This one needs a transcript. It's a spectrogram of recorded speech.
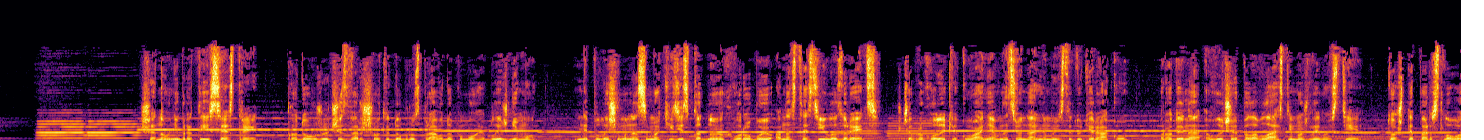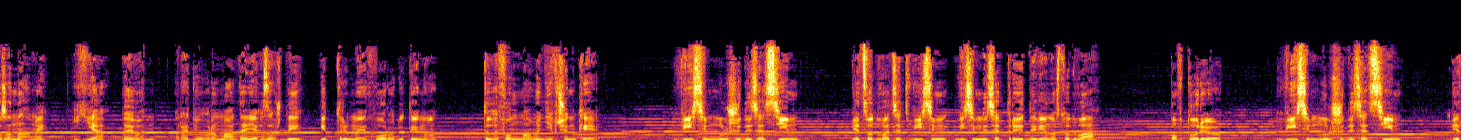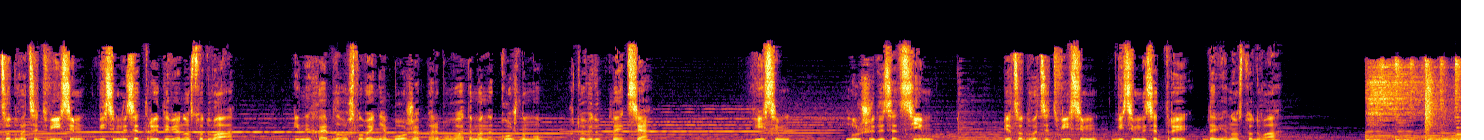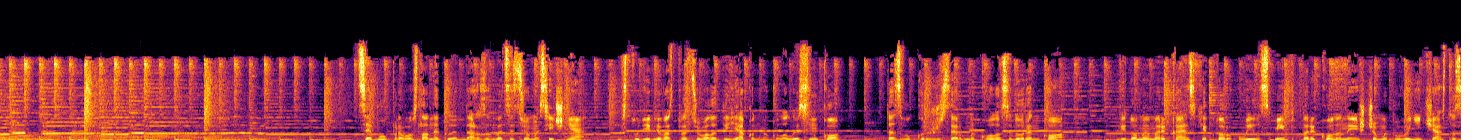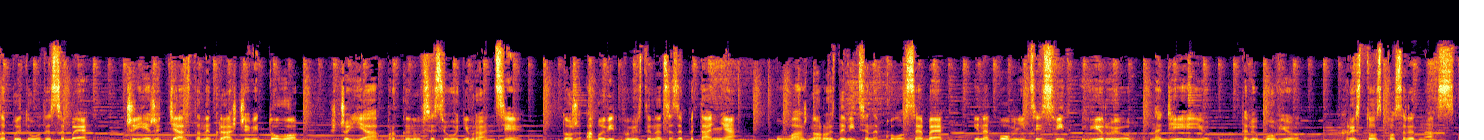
Шановні брати і сестри, продовжуючи звершувати добру справу допомоги ближньому, не полишимо на самоті зі складною хворобою Анастасію Лазорець, що проходить лікування в Національному інституті раку. Родина вичерпала власні можливості. Тож тепер слово за нами. Я певен, радіогромада, як завжди, підтримує хвору дитину. Телефон мами дівчинки 8 067 528 83 92. Повторюю 8 067 528 83 92. І нехай благословення Боже перебуватиме на кожному, хто відгукнеться. 8 067 528 83 92. Це був православний календар за 27 січня. В студії для вас працювали диякон Микола Лисенко та звукорежисер Микола Сидоренко. Відомий американський актор Уілл Сміт переконаний, що ми повинні часто запитувати себе, чиє життя стане краще від того, що я прокинувся сьогодні вранці. Тож, аби відповісти на це запитання, уважно роздивіться навколо себе і наповніть цей світ вірою, надією та любов'ю. Христос посеред нас.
